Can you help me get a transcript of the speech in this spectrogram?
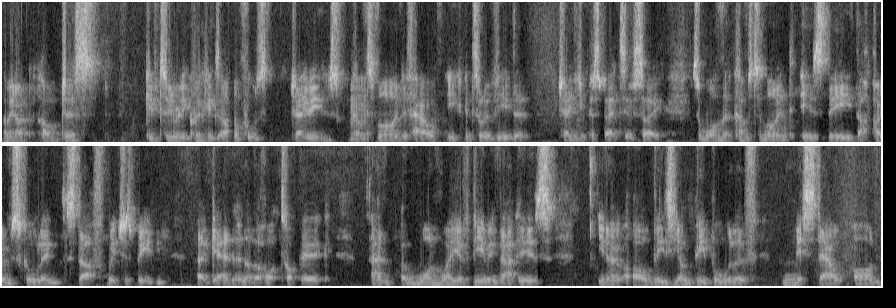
I mean, I'll, I'll just give two really quick examples, Jamie, that's come to mind of how you can sort of view the change in perspective. So, so one that comes to mind is the the homeschooling stuff, which has been again another hot topic. And uh, one way of viewing that is, you know, all these young people will have missed out on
